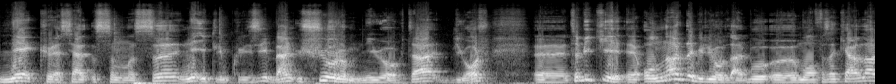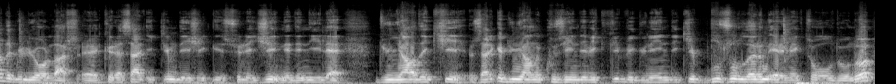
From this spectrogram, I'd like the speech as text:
ne küresel ısınması ne iklim krizi ben üşüyorum New York'ta diyor. Ee, tabii ki e, onlar da biliyorlar bu e, muhafazakarlar da biliyorlar e, küresel iklim değişikliği süreci nedeniyle dünyadaki özellikle dünyanın kuzeyindeki ve güneyindeki buzulların erimekte olduğunu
